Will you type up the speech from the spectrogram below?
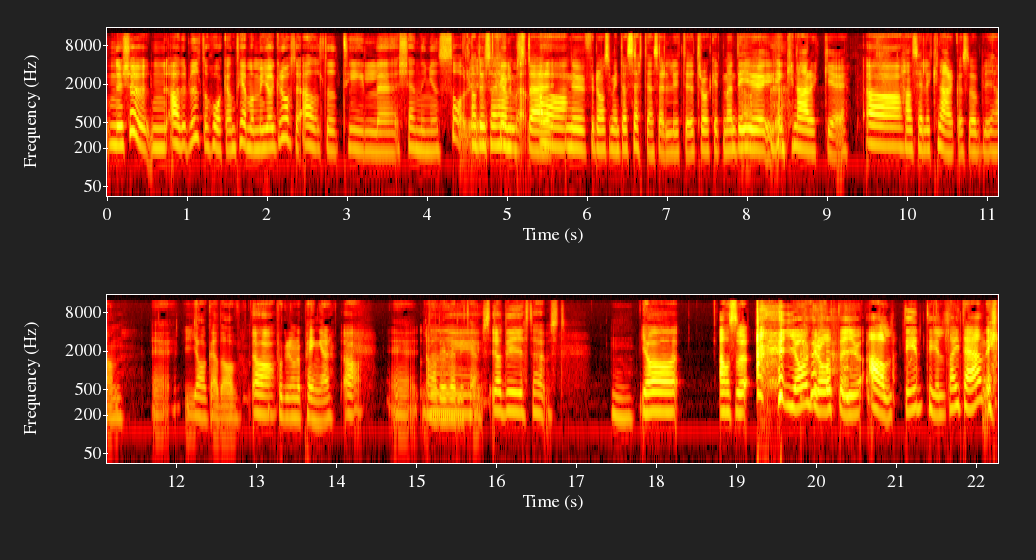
nu kör vi, ja, det blir lite Håkan-tema men jag gråter alltid till uh, Känningens sorg. Ja, det är så filmen. hemskt där. Ja. Nu för de som inte har sett den så är det lite tråkigt men det är ju en knark. eh, Ja. Han säljer knark och så blir han eh, jagad av på grund av pengar. Ja. Eh, ja, det är väldigt hemskt. Ja, det är jättehemskt. Mm. Jag, alltså, jag gråter ju alltid till Titanic.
